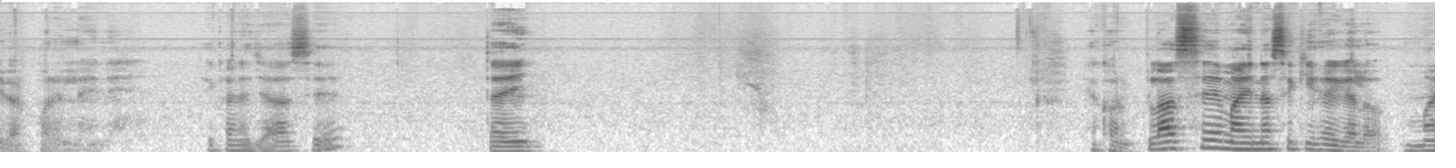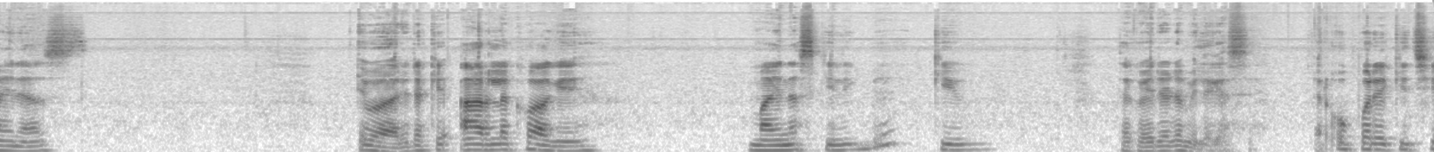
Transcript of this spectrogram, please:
এবার পরের লাইনে এখানে যা আছে তাই। এখন প্লাসে মাইনাসে কি হয়ে গেল? মাইনাস এবার এটাকে আর লেখো আগে। মাইনাস কি লিখবে? কিউ দেখো, এটা এটা মিলে গেছে। আর উপরে কিছু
